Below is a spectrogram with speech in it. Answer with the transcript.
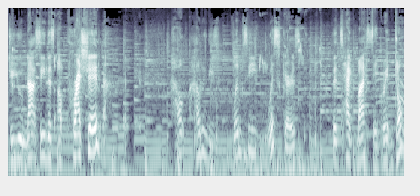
Do you not see this oppression? how how do these flimsy whiskers detect my secret door?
